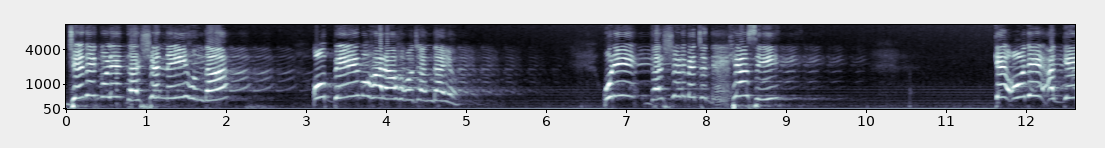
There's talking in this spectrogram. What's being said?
ਜਿਹਦੇ ਕੋਲੇ ਦਰਸ਼ਨ ਨਹੀਂ ਹੁੰਦਾ, ਉਹ ਬੇਮੁਹਾਰਾ ਹੋ ਜਾਂਦਾ ਹੈ ਉਹਨੇ ਦਰਸ਼ਨ ਵਿੱਚ ਦੇਖਿਆ ਸੀ ਕਿ ਉਹਦੇ ਅੱਗੇ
